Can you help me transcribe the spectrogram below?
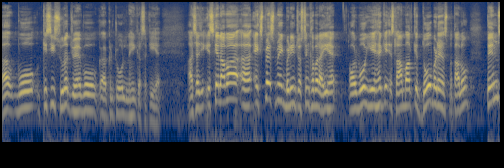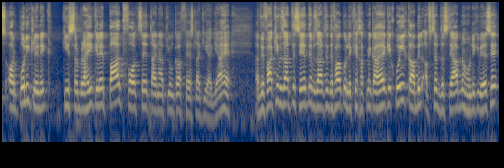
आ, वो किसी सूरत जो है वो कंट्रोल नहीं कर सकी है। अच्छा जी इसके अलावा एक्सप्रेस में एक बड़ी इंटरेस्टिंग खबर आई है और वो ये है कि इस्लामाबाद के दो बड़े अस्पतालों पिम्स और पोली क्लिनिक की सरबराही के लिए पाक फौज से तैनातियों का फैसला किया गया है। विफाकी वजारत सेहत ने वजारत दिफा को लिखे ख़त में कहा है कि कोई काबिल अफसर दस्तियाब न होने की वजह से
